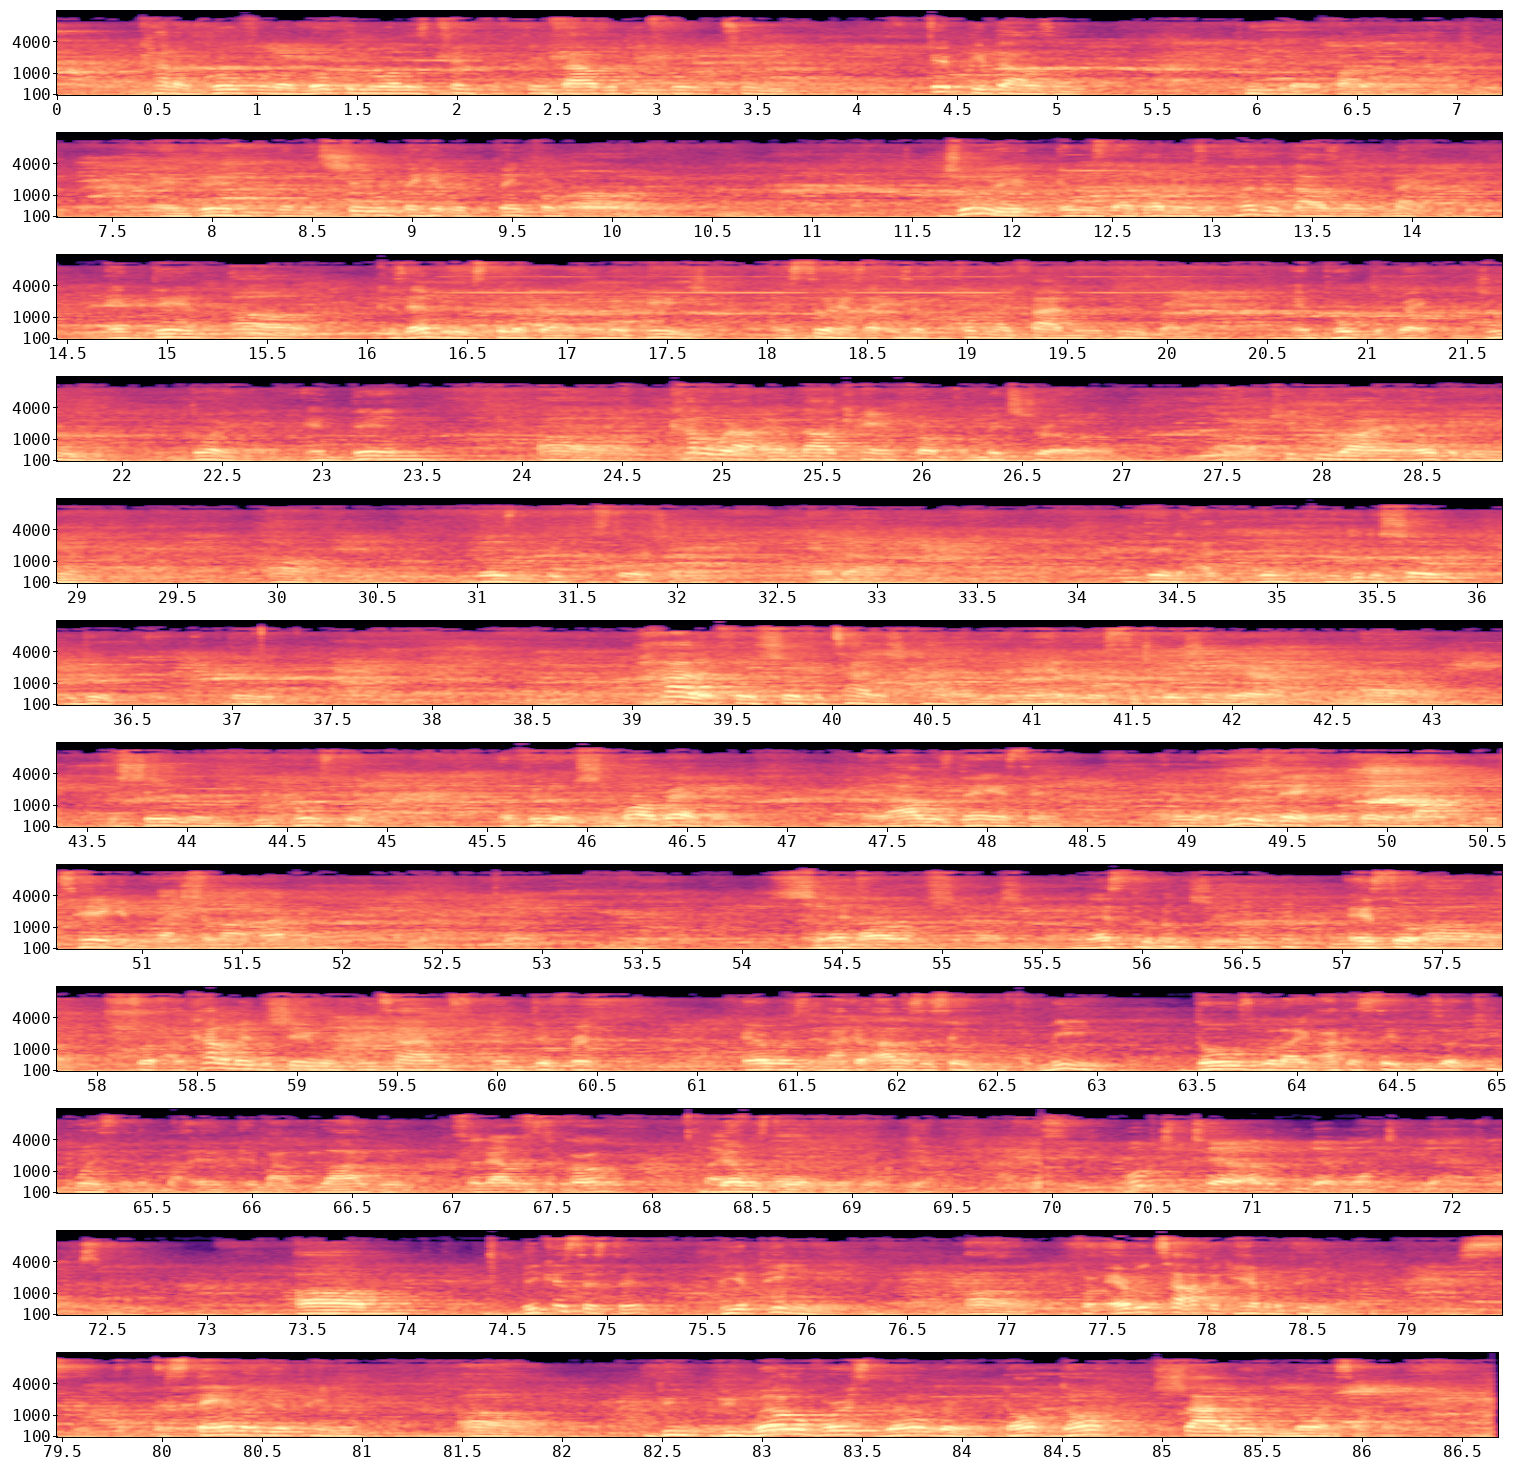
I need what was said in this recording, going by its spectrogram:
kind of grow from a local New Orleans 10, 15,000 people to 50,000 people that were following on IG. And then when the shade thing hit with the thing from uh, Judy, it was like almost 100,000 overnight. And then, because that video is still up on, on their page, and it still has like, it's something like 5 million views right now. It broke the bracket and Judy And then, uh, kind of where I am now came from a mixture of uh, Kiki Y, Erica Mena, um, those were big stories for me. And uh, then I, when we did the show, we did the pilot for a show for Tiny Chicano, and they had a little situation where um, the shade room reposted a video of Shamar rapping, and I was dancing, and were like, who is that? And the thing, and a lot of people tagging me. Like Harper. Shamar, Shamar, Shamar. and that's still in the shade. and so, uh, so I kind of made the shade room three times in different eras, and I can honestly say for me, those were like I could say these are key points in my in, in my blogging. So that was the growth. Like that was the, the yeah. What would you tell other people that want to be an influencer? Um, be consistent. Be opinionated. Uh, for every topic, have an opinion on. Stand on your opinion. Uh, be, be well versed, well read. Don't don't shy away from knowing something.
